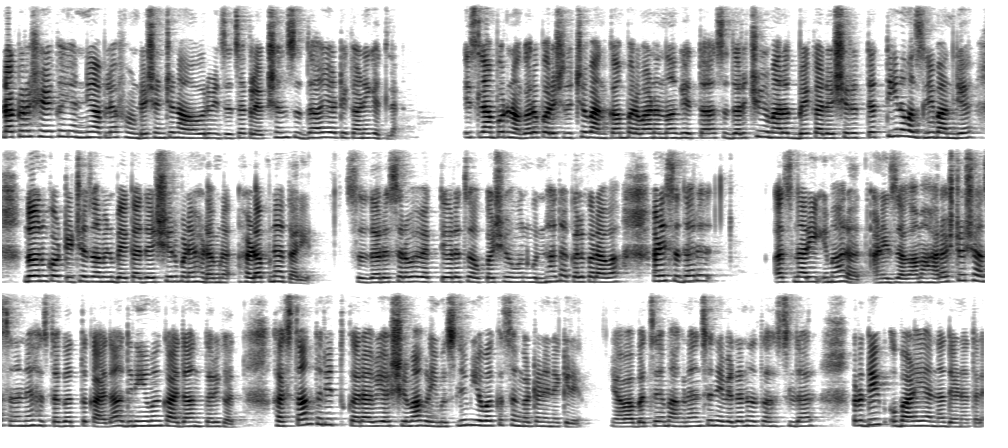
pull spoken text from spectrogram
डॉक्टर शेख यांनी आपल्या फाउंडेशनच्या नावावर विजेचं कलेक्शनसुद्धा या ठिकाणी घेतलं. इस्लामपूर नगर परिषदेचे बांधकाम परवाना न घेता सदरची इमारत बेकायदेशीररित्या तीन मजली बांधली आहे. दोन कोटीची जमीन बेकायदेशीरपणे हडप हडपण्यात आली आहे. सदर सर्व व्यक्तीवर चौकशी होऊन गुन्हा दाखल करावा आणि सदर असणारी इमारत आणि जागा महाराष्ट्र शासनाने हस्तगत कायदा अधिनियम कायदा अंतर्गत हस्तांतरित करावी अशी मागणी मुस्लिम युवक संघटनेने केली. याबाबतचे मागण्यांचे निवेदन तहसीलदार प्रदीप उबाळे यांना देण्यात आले.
